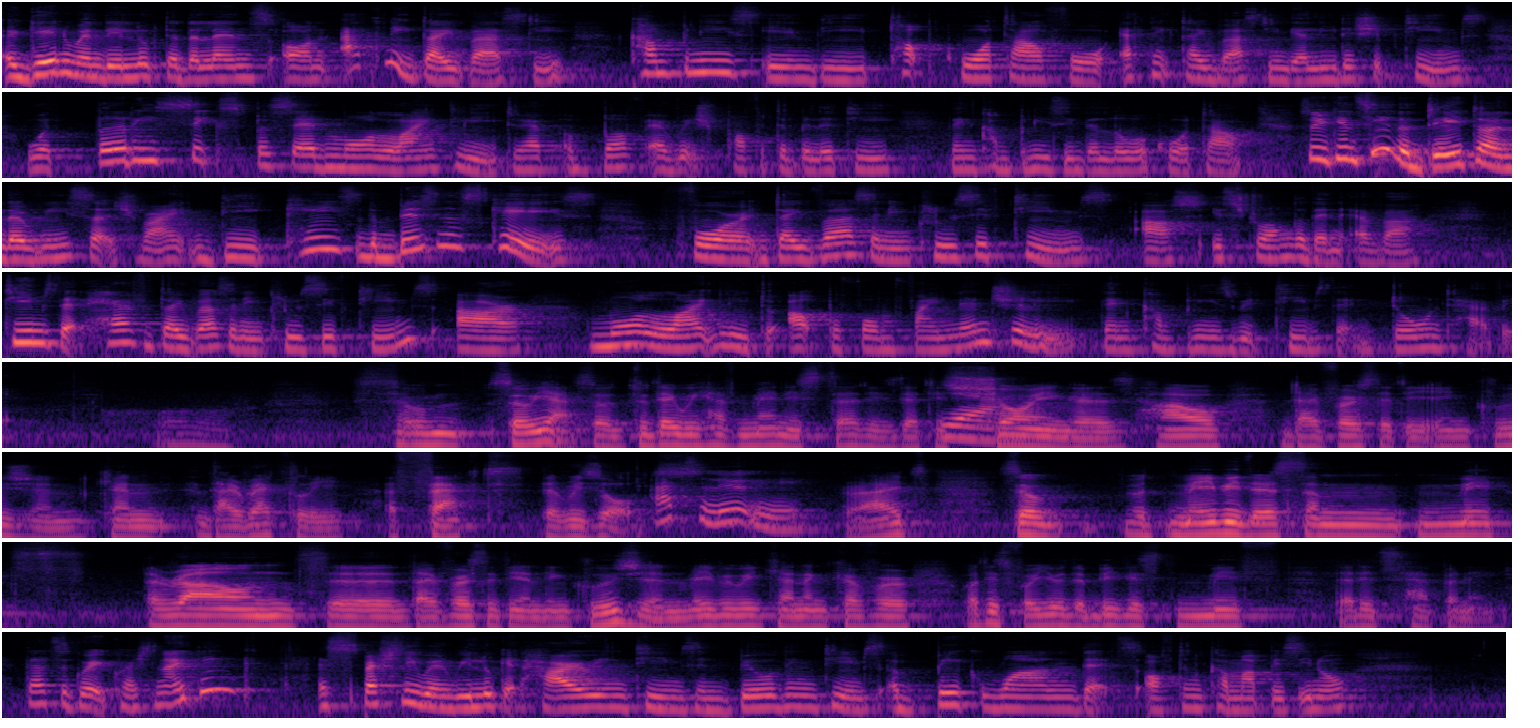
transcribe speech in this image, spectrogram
Again, when they looked at the lens on ethnic diversity, companies in the top quartile for ethnic diversity in their leadership teams were 36% more likely to have above average profitability than companies in the lower quartile. So you can see the data and the research, right? The case, the business case for diverse and inclusive teams are, is stronger than ever. Teams that have diverse and inclusive teams are more likely to outperform financially than companies with teams that don't have it. Oh. So, so yeah, so today we have many studies that is yeah. showing us how diversity inclusion can directly affect the results. Absolutely. Right? So, but maybe there's some myths around uh, diversity and inclusion. Maybe we can uncover what is for you the biggest myth that it's happening. That's a great question. I think especially when we look at hiring teams and building teams, a big one that's often come up is, you know,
